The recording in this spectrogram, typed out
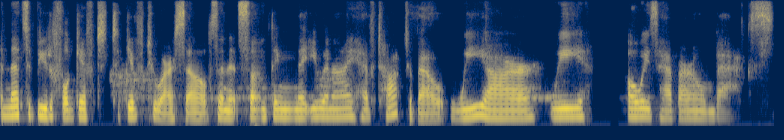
And that's a beautiful gift to give to ourselves. And it's something that you and I have talked about. We are, we always have our own backs.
